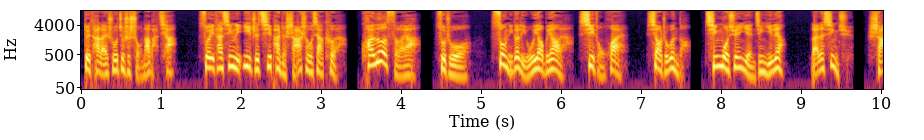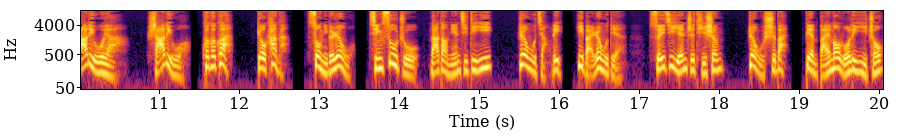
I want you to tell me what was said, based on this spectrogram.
对他来说就是手拿把掐，所以他心里一直期盼着啥时候下课呀？快乐死了呀！宿主送你个礼物要不要呀？系统坏笑着问道。清墨轩眼睛一亮，来了兴趣。啥礼物呀？啥礼物？快快快，给我看看！送你个任务，请宿主拿到年级第一任务奖励一百任务点，随机颜值提升。任务失败，变白猫萝莉一周。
